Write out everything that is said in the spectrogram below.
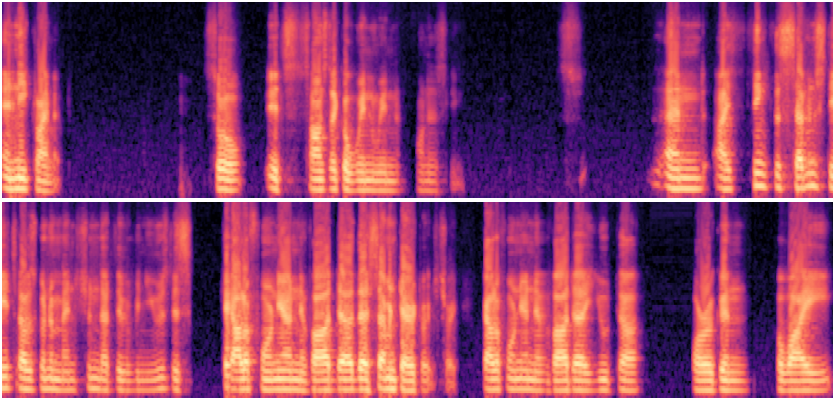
any climate. So it sounds like a win-win honestly. And i think the seven states i was going to mention that they've been used is california nevada the seven territories sorry. California nevada utah oregon hawaii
